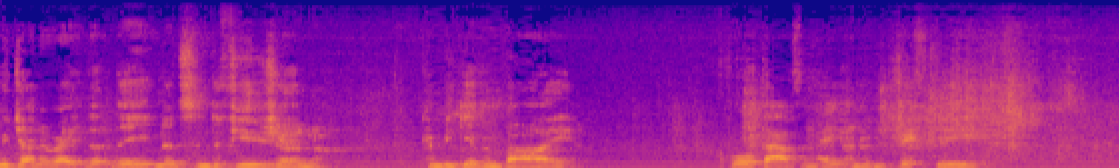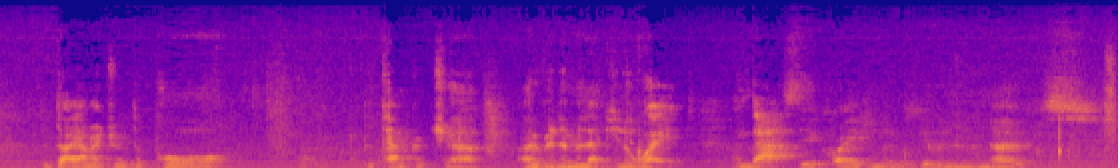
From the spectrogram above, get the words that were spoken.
we generate that the Knudsen diffusion can be given by 4,850 the diameter of the pore, the temperature over the molecular weight. And that's the equation that was given in the notes.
